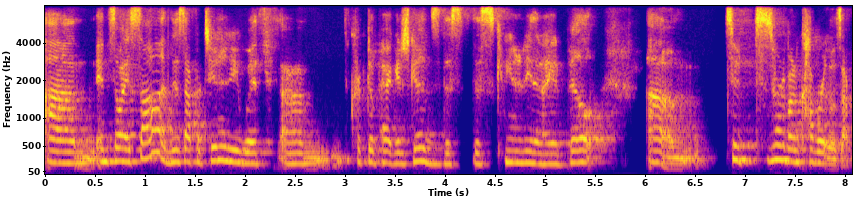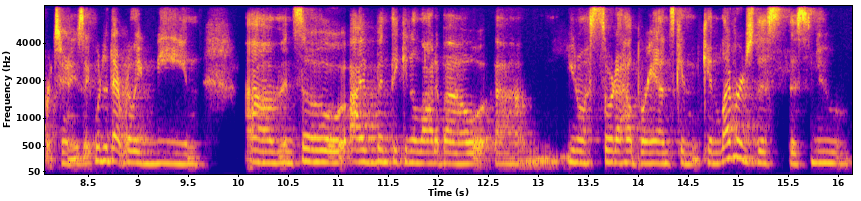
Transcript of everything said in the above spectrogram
Um, and so I saw this opportunity with um, crypto packaged goods, this this community that I had built, um, to, to, sort of uncover those opportunities. Like, what did that really mean? Um, and so I've been thinking a lot about, um, you know, sort of how brands can can leverage this this new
